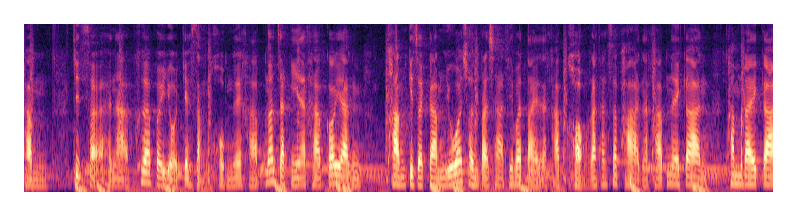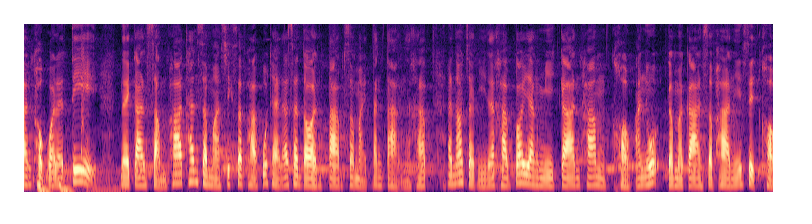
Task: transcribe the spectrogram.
ทำ จิตสาธารณะเพื่อประโยชน์แก่สังคมด้วยครับ นอกจากนี้นะครับก็ยังทำกิจกรรมยุวชนประชาธิปไตยนะครับของรัฐสภานะครับในการทำรายการถกวาไรตี้ ในการสัมภาษณ์ท่านสมาชิกสภาผู้แทนราษฎรตามสมัยต่างๆนะครับและนอกจากนี้นะครับก็ยังมีการทำของอนุกรรมการสภานิสิตของ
